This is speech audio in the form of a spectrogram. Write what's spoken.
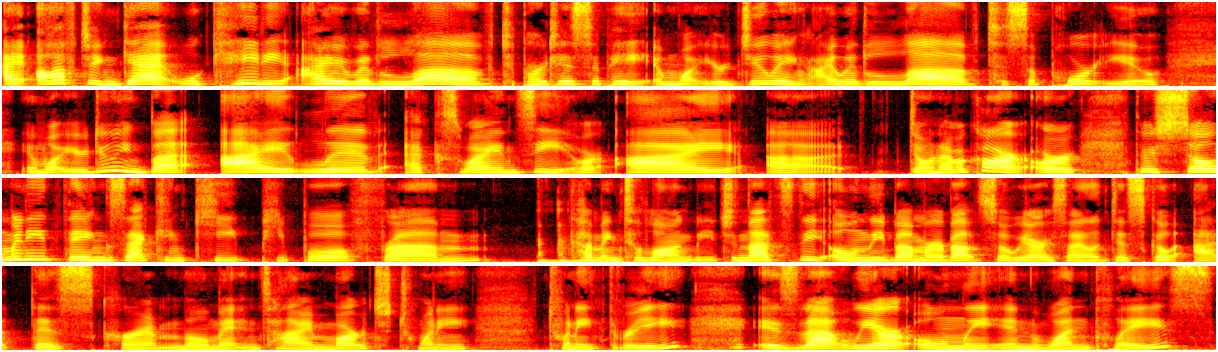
I often get, well, Katie, I would love to participate in what you're doing. I would love to support you in what you're doing, but I live X, Y, and Z, or I uh, don't have a car, or there's so many things that can keep people from coming to Long Beach. And that's the only bummer about So We Are Silent Disco at this current moment in time, March 2023, is that we are only in one place.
